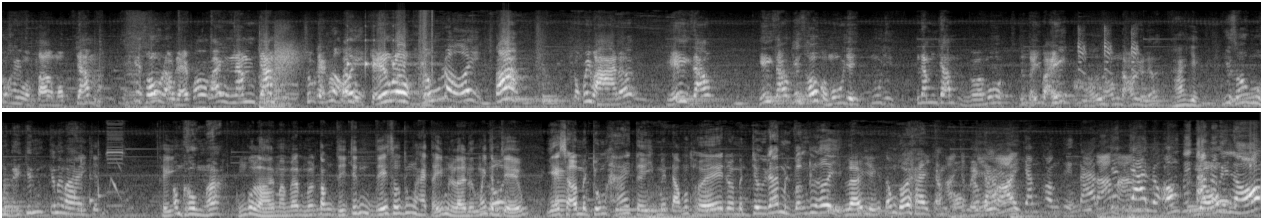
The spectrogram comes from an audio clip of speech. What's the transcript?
Có khi một tờ một trăm. Cái số nào đẹp có bán 500 Số đẹp có bán một triệu luôn. Đúng rồi. Đó còn mấy bà nữa nghĩ sao? Nghĩ sao? Cái số mà mua gì? Mua gì? 500 rồi mua tỷ bảy. Ừ. ông nội rồi nữa. Hả gì? Với số mua tỷ chín cái máy bay thì ông khùng hả? Cũng có lời mà mà tông tỷ chín vé số trúng 2 tỷ mình lời được mấy trăm triệu. Vậy sợ mình trúng 2 tỷ mình đóng thuế rồi mình trừ ra mình vẫn lời lời gì? Đóng thuế 200 còn tỷ rồi. Trăm còn tiền tám. Chết cha lỗ. Tỷ tám nó bị lỗ.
